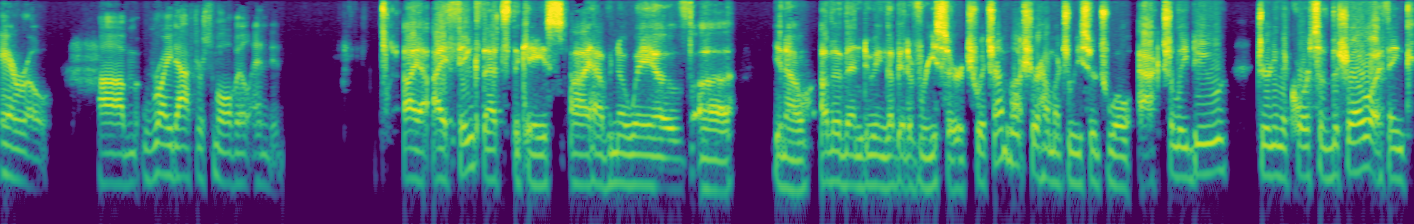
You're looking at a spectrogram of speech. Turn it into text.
Arrow um, right after Smallville ended. I I think that's the case. I have no way of uh, you know, other than doing a bit of research, which I'm not sure how much research we'll actually do during the course of the show. I think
